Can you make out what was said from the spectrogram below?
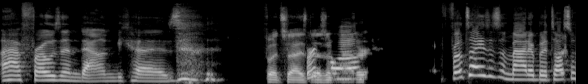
I have Frozen down because Foot size doesn't all, matter. foot size doesn't matter, but it's also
